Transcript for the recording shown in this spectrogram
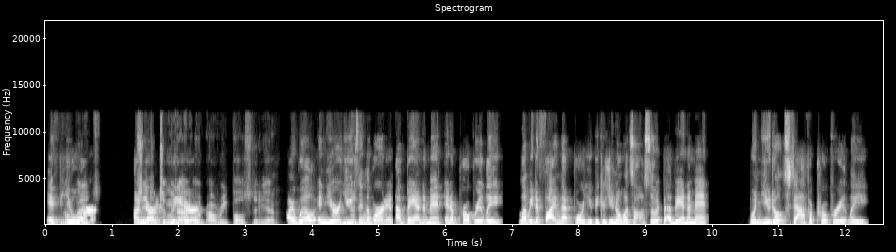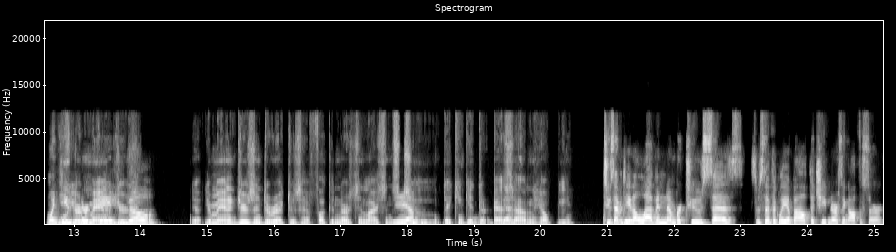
if no, you're a nurse leader, I'll, I'll repost it. Yeah. I will. And you're using the word abandonment inappropriately. Let me define that for you because you know what's also abandonment? When you don't staff appropriately. When well, you your managers, ago, yeah, your managers and directors have fucking nursing license too. They can get their mm, ass yes. out and help you. 21711 number two says specifically about the chief nursing officer.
